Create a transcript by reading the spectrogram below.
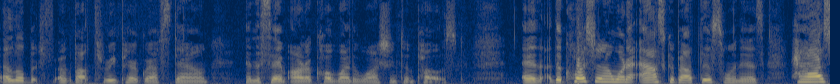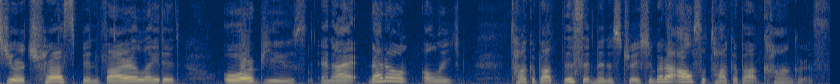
a little bit about three paragraphs down in the same article by the Washington Post. And the question I want to ask about this one is Has your trust been violated or abused? And I don't only talk about this administration, but I also talk about Congress.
